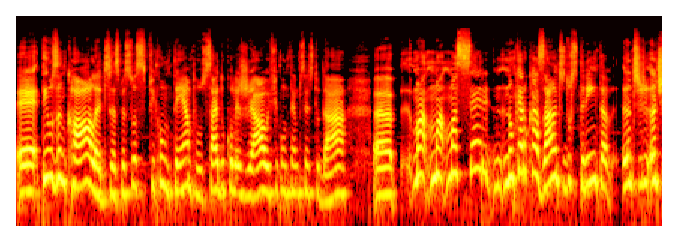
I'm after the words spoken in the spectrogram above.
É, tem os uncolleges, as pessoas ficam tempo, saem do colegial e ficam um tempo sem estudar. Uh, uma, uma, uma, série, não quero casar antes dos 30, antes, antes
